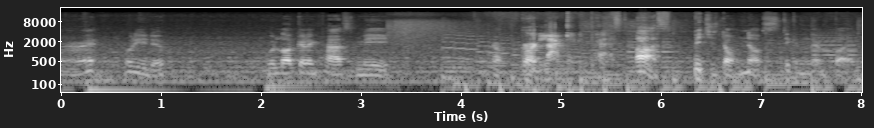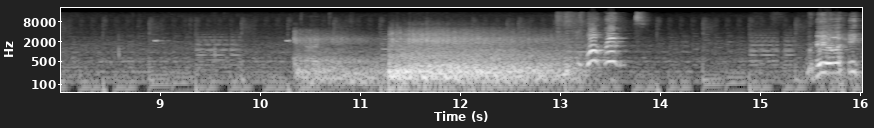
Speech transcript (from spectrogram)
Alright, what do you do? Good luck getting past me. Good luck getting past us. Bitches don't know. Stick it in their butt. Really?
